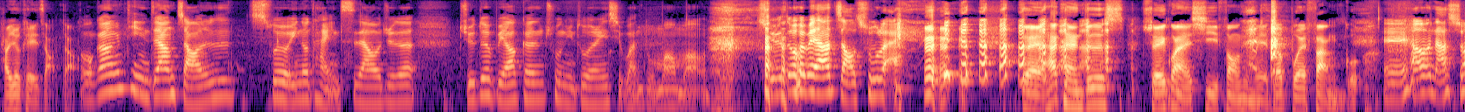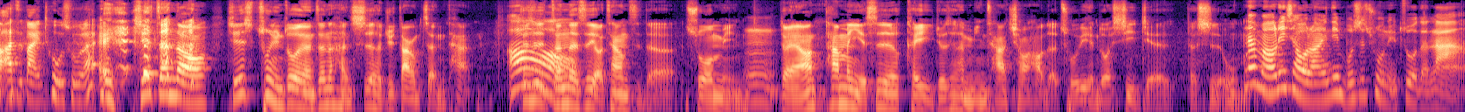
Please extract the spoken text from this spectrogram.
他就可以找到。我刚刚听你这样找，就是所有音都弹一次啊，我觉得。绝对不要跟处女座的人一起玩躲猫猫，绝对会被他找出来。对，他可能就是水管的细缝，什么也都不会放过。哎、欸，他会拿刷子把你吐出来。哎、欸，其实真的哦，其实处女座的人真的很适合去当侦探。就是真的是有这样子的说明，嗯，对，然后他们也是可以就是很明察秋毫的处理很多细节的事物。那毛利小五郎一定不是处女座的啦，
